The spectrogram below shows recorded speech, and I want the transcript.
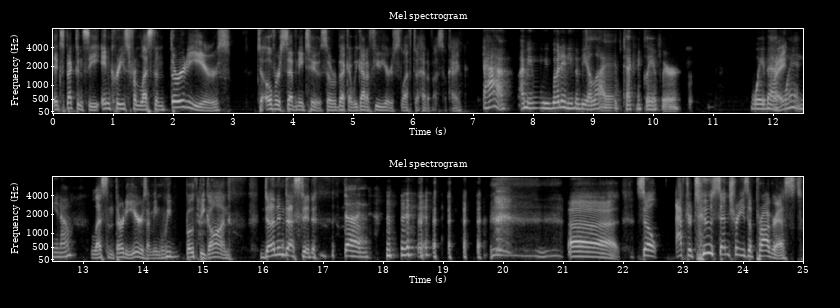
expectancy increased from less than 30 years to over 72. So Rebecca, we got a few years left ahead of us, okay? Yeah. I mean, we wouldn't even be alive technically if we are way back Right. when, you know? Less than 30 years. I mean, we'd both be gone. Done and dusted. Done. uh, so, after two centuries of progress,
